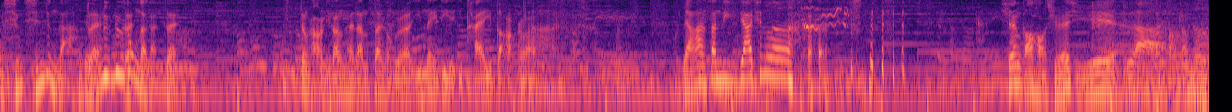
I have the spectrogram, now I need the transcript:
有行行进感和律律动的感觉，对啊正好你刚才咱们三首歌，一内地一台一港是吧？两岸三地一家亲了。先搞好学习，是啊再搞張國榮。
